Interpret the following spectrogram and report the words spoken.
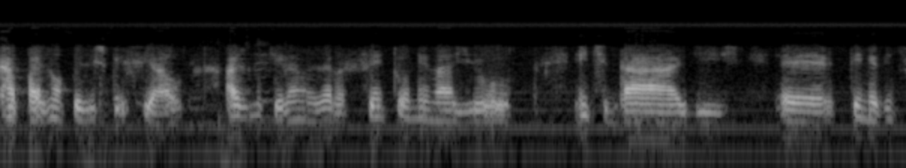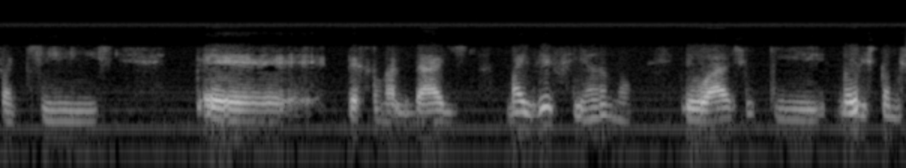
Rapaz, uma coisa especial. As muquiranas, elas sempre homenageou entidades, é, temas infantis, é, personalidades, mas esse ano eu acho que nós estamos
